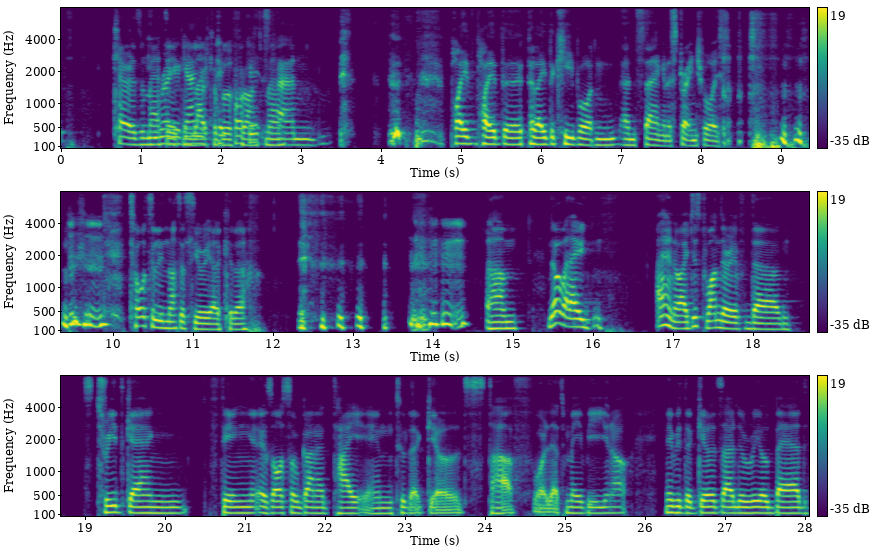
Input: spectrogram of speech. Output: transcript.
a charismatic and likable pickpockets frontman. and played played the played the keyboard and, and sang in a strange voice. Totally not a serial killer. um, no, but I, I don't know. I just wonder if the street gang thing is also gonna tie into the guild stuff, or that maybe you know, maybe the guilds are the real bad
